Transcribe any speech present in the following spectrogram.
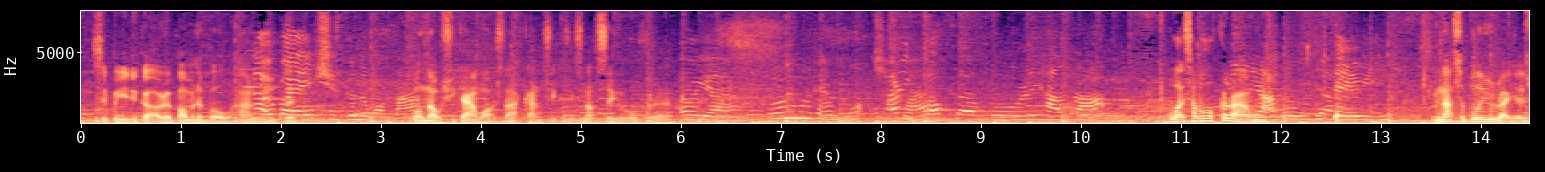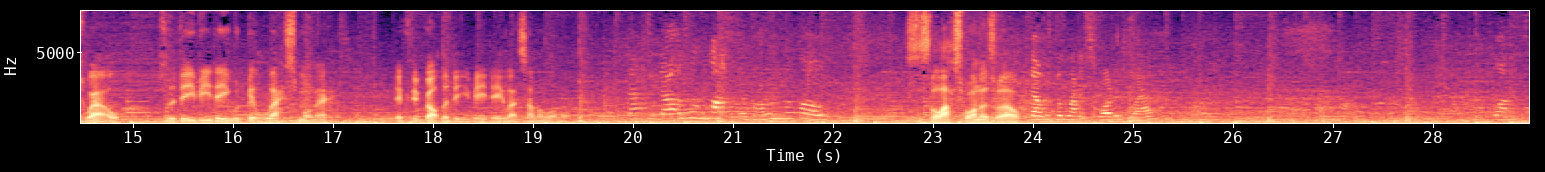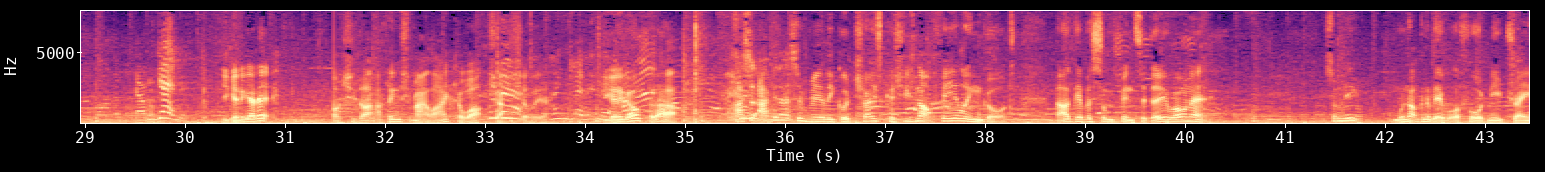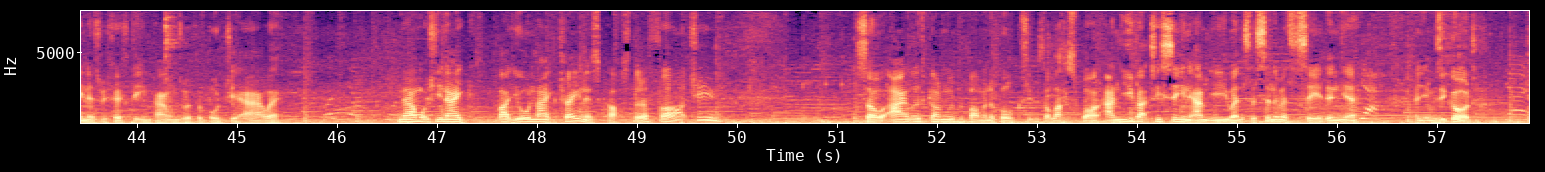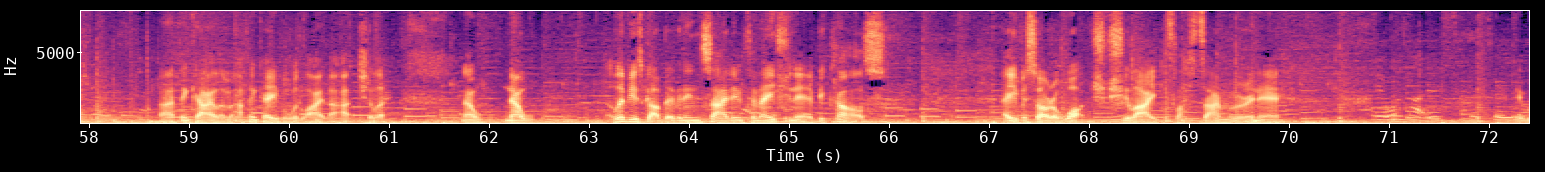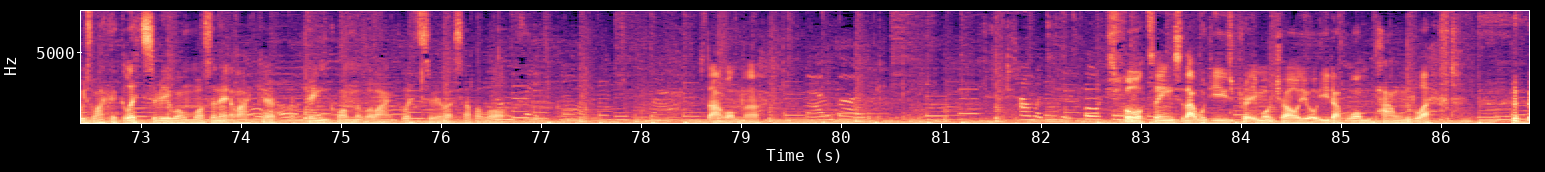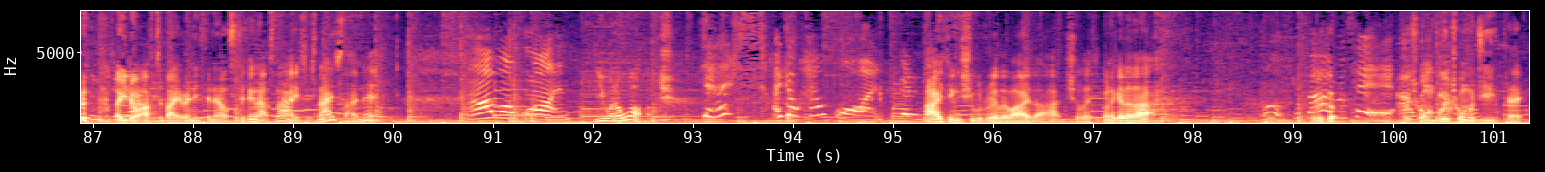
So, but you've got her Abominable and... No the- way. She's gonna want that. well, no, she can't watch that, can she? Because it's not suitable for her. Oh yeah. I only want to get a watch. Harry Potter. We already have that. Well, let's have a look around. We have all the series. I mean, that's a Blu-ray as well, so the DVD would be less money if they've got the DVD. Let's have a look. The last one as well. That was the last one as well. I'm getting it. You're gonna get it? Oh, she's like, I think she might like a watch actually. I'm getting it. You gonna go for that? That's a, I think that's a really good choice because she's not feeling good. That'll give her something to do, won't it? Some new. We're not going to be able to afford new trainers with fifteen pounds worth of budget, are we? You know how much your Nike, like your Nike trainers cost? They're a fortune. So Isla's gone with Abominable because it was the last one, and you've actually seen it, haven't you? You went to the cinema to see it, didn't you? Yeah. And was it good? Yeah, sure. It was I think Isla, I think Ava would like that actually. Now, now, Olivia's got a bit of an inside information here because Ava saw a watch she liked last time we were in here. It was like this glittery It was like a glittery one, wasn't it? Like a, a pink one that were like glittery. Let's have a look. It's that one there. Much is it? 14. It's 14, so that would use pretty much all your. You'd have one pound left. or you don't have to buy her anything else. Do you think that's nice? It's nice, that, isn't it? I want one. You want a watch? Yes, I don't have one. I think she would really like that actually. You want to get her that? Oh, Look, We got- here, I'll Which one? Which one would you pick?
